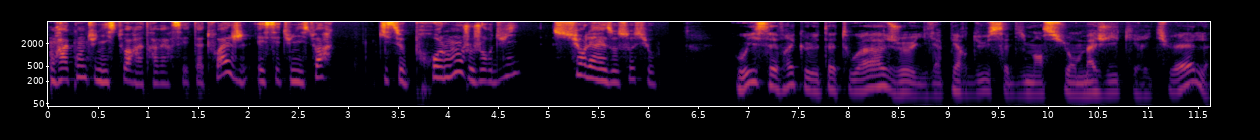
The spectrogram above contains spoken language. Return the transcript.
On raconte une histoire à travers ces tatouages, et c'est une histoire qui se prolonge aujourd'hui sur les réseaux sociaux. Oui, c'est vrai que le tatouage, il a perdu sa dimension magique et rituelle,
